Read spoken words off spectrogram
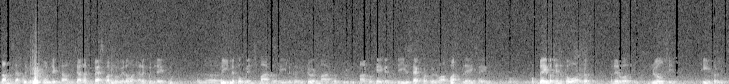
laten we zeggen, goed. Ik zal niet zeggen het best wat we willen, want elk bedrijf moet een uh, redelijke winst maken, een redelijke return maken. Maar voor kijken, in deze sector willen we alvast blij zijn, of blij beginnen te worden, wanneer we nul zien, geen verlies.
